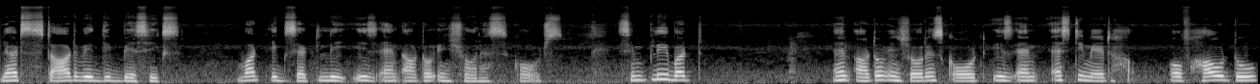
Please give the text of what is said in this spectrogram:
Let's start with the basics. What exactly is an auto insurance quote simply but an auto insurance quote is an estimate of how to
